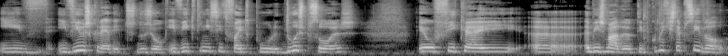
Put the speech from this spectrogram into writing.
e, vi- e vi os créditos do jogo e vi que tinha sido feito por duas pessoas, eu fiquei uh, abismada. Eu, tipo, como é que isto é possível?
